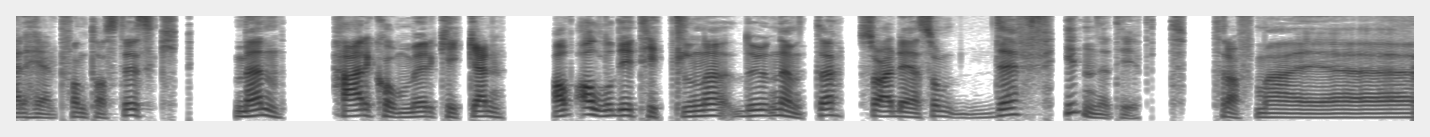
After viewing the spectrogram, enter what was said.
er helt fantastisk, men her kommer kickeren. Av alle de titlene du nevnte, så er det som definitivt traff meg eh,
